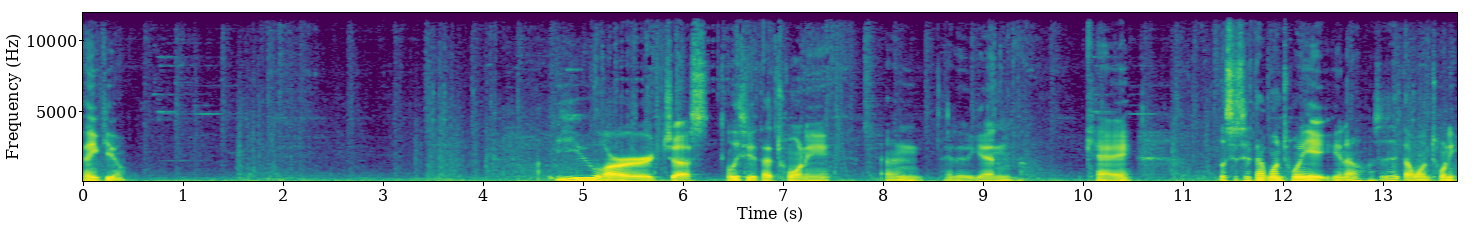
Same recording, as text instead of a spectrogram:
Thank you. You are just at least you hit that 20 and hit it again. Okay. Let's just hit that 128, you know? Let's just hit that 120.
